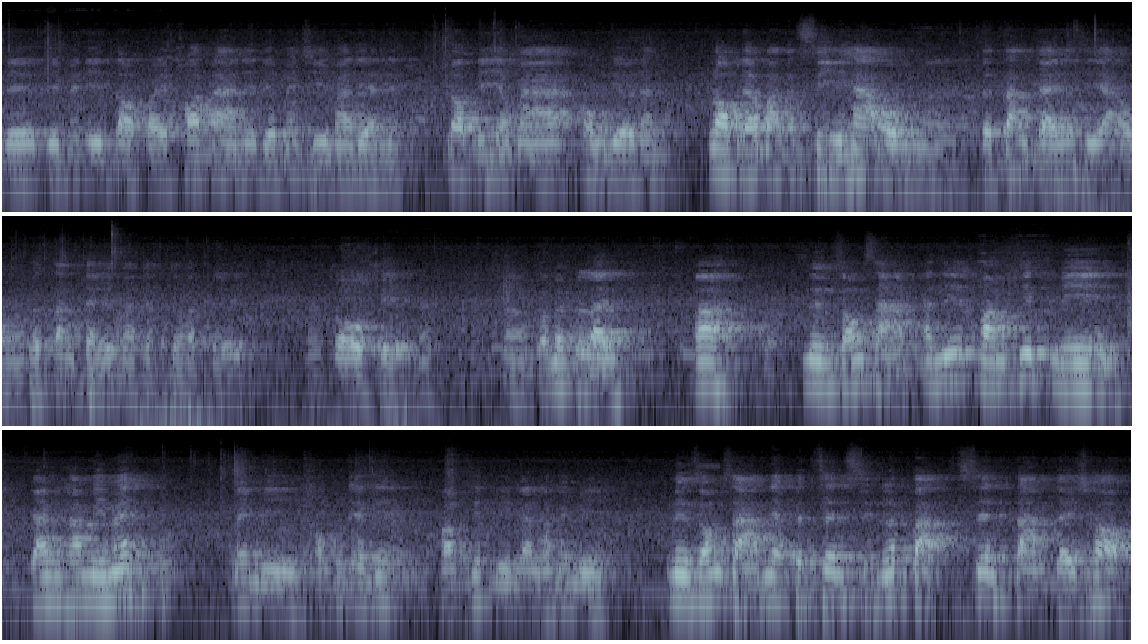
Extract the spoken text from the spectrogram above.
เดี๋ยวเดี๋ยวไม่ดีต่อไปคอร์สหน้าเนี่ยเดี๋ยวแม่ชีมาเรียนเนี่ยรอบนี้ยังมาองค์เดียวนะรอบแล้วมากันสี่ห้าองค์อะแต่ตั้งใจนะสี่ห้าองค์เพราะตั้งใจมาจากจังหวัดเลยก็โอเคนะก็ไม่เป็นไรอะหนึ่งสองสามอันนี้ความคิดมีการทำมีไหมไม่มีของคุณเอ็มนี่ความคิดมีการทำไม่มีหนึ่งสองสามเนี่ยเป็นเส้นศิลปะเส้นตามใจชอบ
